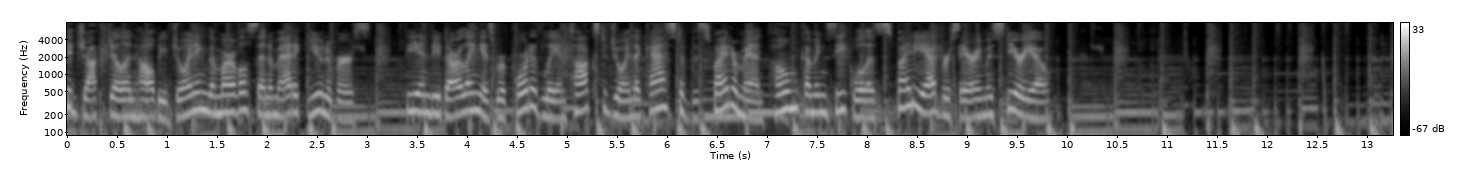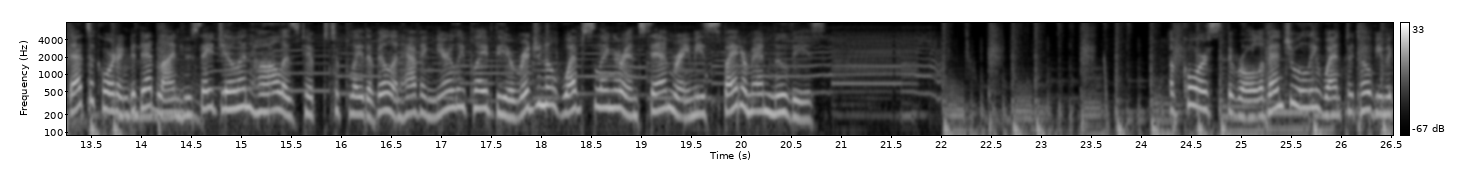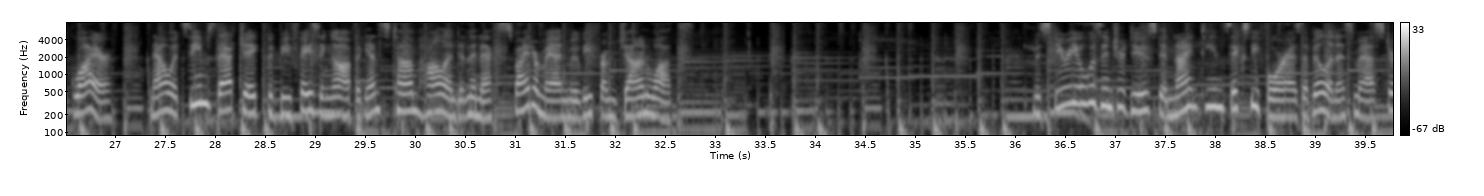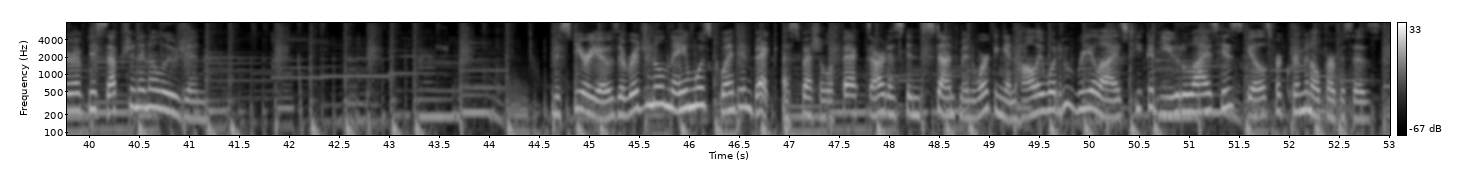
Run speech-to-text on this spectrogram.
could Jake Gyllenhaal be joining the Marvel Cinematic Universe? The indie darling is reportedly in talks to join the cast of the Spider-Man Homecoming sequel as Spidey adversary Mysterio. That's according to Deadline who say Gyllenhaal is tipped to play the villain having nearly played the original web-slinger in Sam Raimi's Spider-Man movies. Of course, the role eventually went to Tobey Maguire. Now it seems that Jake could be facing off against Tom Holland in the next Spider-Man movie from Jon Watts. Mysterio was introduced in 1964 as a villainous master of deception and illusion. Mysterio's original name was Quentin Beck, a special effects artist and stuntman working in Hollywood who realized he could utilize his skills for criminal purposes.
